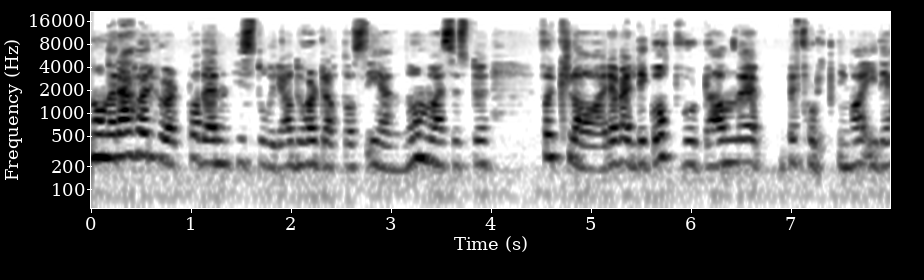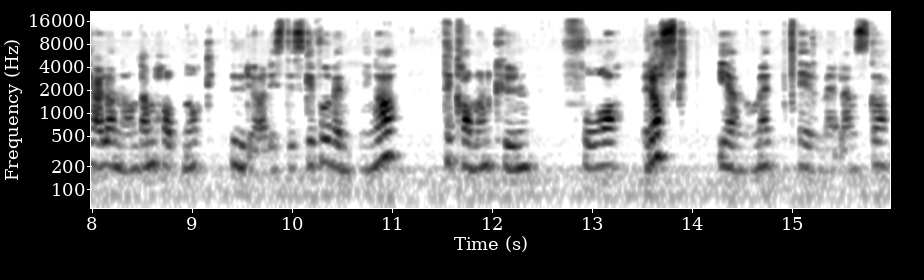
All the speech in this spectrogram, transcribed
nå når jeg har hørt på den historien du har dratt oss igjennom, og jeg syns du forklarer veldig godt hvordan eh, befolkninga i de her landene de hadde nok urealistiske forventninger til hva man kunne få raskt gjennom et EU-medlemskap.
